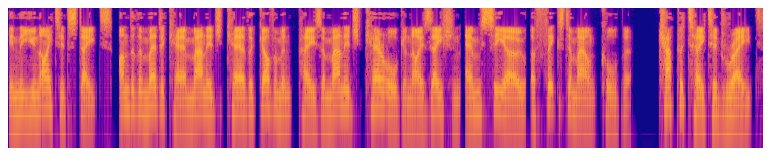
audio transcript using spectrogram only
In the United States, under the Medicare managed care the government pays a managed care organization MCO a fixed amount called the capitated rate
